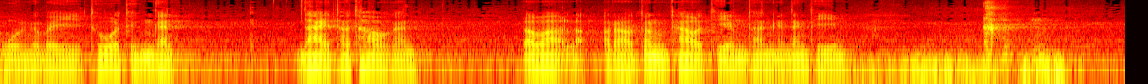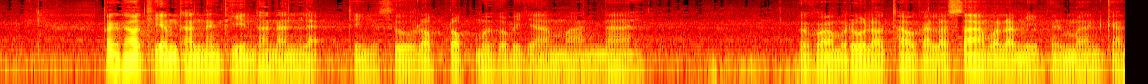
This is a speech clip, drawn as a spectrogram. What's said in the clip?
มูลกันไปทั่วถึงกัน ได้เท่า ๆกัน เพราะว่าเราต้องเท่าเทียมทันกันทั้งทีม ต้องเท่าเทียมทันทั้งทีมเท่านั้นแหละจึงจะสู้รบปรบมือกับพยามารได้เพราะความรู้เราเท่ากันเราสร้างบารมีเหมือนเหมือนๆกัน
